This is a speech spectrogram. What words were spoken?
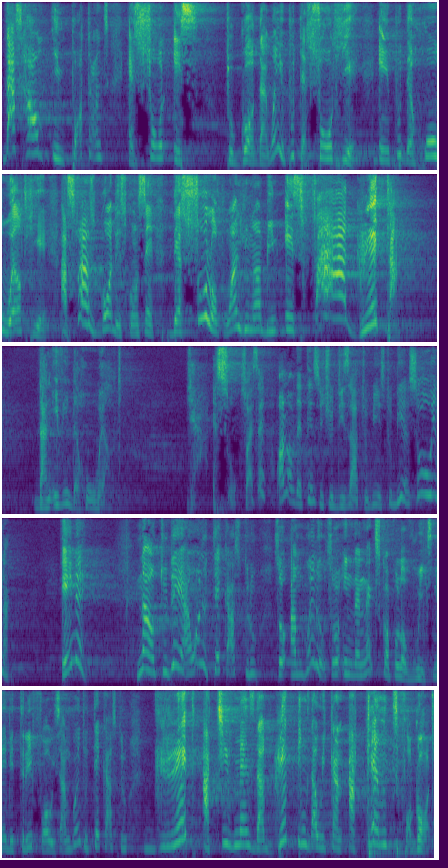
That's how important a soul is to God. That when you put a soul here and you put the whole world here, as far as God is concerned, the soul of one human being is far greater than even the whole world. Yeah, a soul. So I said, one of the things you should desire to be is to be a soul winner. Amen. Now, today I want to take us through. So, I'm going to, so in the next couple of weeks, maybe three, four weeks, I'm going to take us through great achievements, that great things that we can attempt for God.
